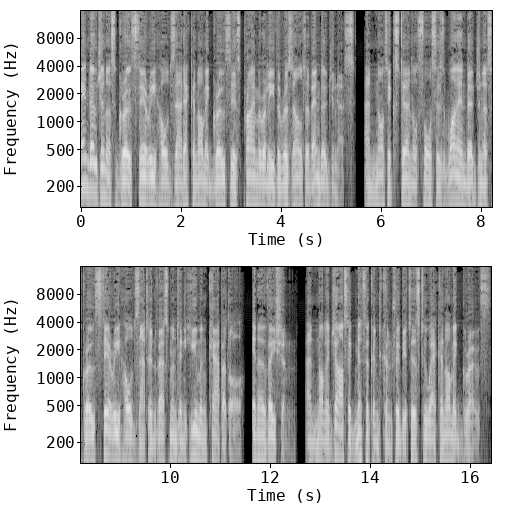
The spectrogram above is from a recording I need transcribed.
Endogenous growth theory holds that economic growth is primarily the result of endogenous and not external forces. One endogenous growth theory holds that investment in human capital, innovation, and knowledge are significant contributors to economic growth.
